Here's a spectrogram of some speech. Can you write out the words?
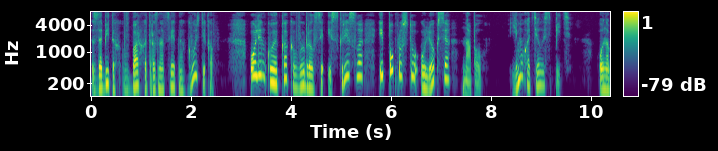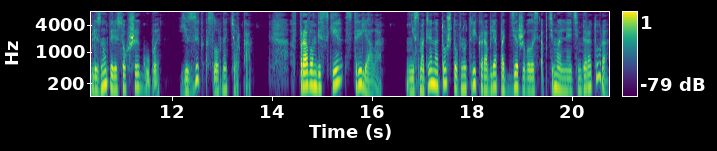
забитых в бархат разноцветных гвоздиков, Олин кое-как выбрался из кресла и попросту улегся на пол. Ему хотелось пить. Он облизнул пересохшие губы. Язык словно терка. В правом виске стреляло. Несмотря на то, что внутри корабля поддерживалась оптимальная температура,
